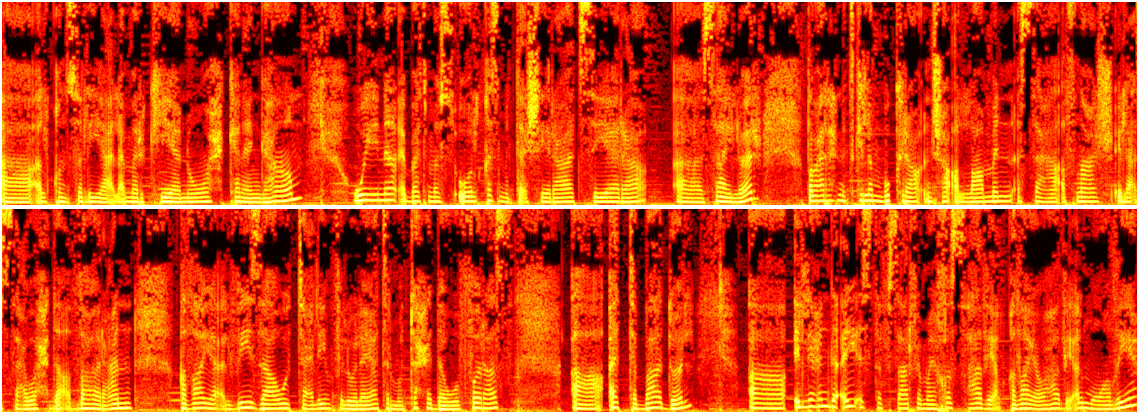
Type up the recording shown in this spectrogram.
آه، القنصلية الأمريكية نوح كننغهام ونائبة مسؤول قسم التأشيرات سيارة آه سايلر. طبعا رح نتكلم بكرة إن شاء الله من الساعة 12 إلى الساعة 1 الظهر عن قضايا الفيزا والتعليم في الولايات المتحدة وفرص التبادل آه اللي عنده أي استفسار فيما يخص هذه القضايا وهذه المواضيع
